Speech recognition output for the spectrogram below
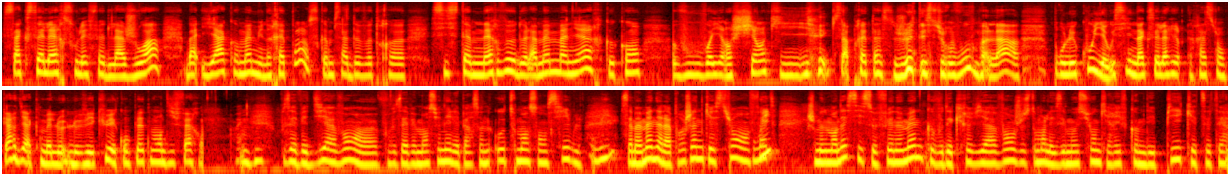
s'accélère sous l'effet de la joie, bah, il y a quand même une réponse comme ça de votre euh, système nerveux de la même manière que quand vous voyez un chien qui, s'apprête à se jeter sur vous, bah là pour le coup il y a aussi une accélération cardiaque mais le vécu est complètement différent espejo. Mhm. Vous avez dit avant, euh, vous avez mentionné les personnes hautement sensibles. Ça m'amène à la prochaine question. En fait, je me demandais si ce phénomène que vous décriviez avant, justement les émotions qui arrivent comme des pics, etc.,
